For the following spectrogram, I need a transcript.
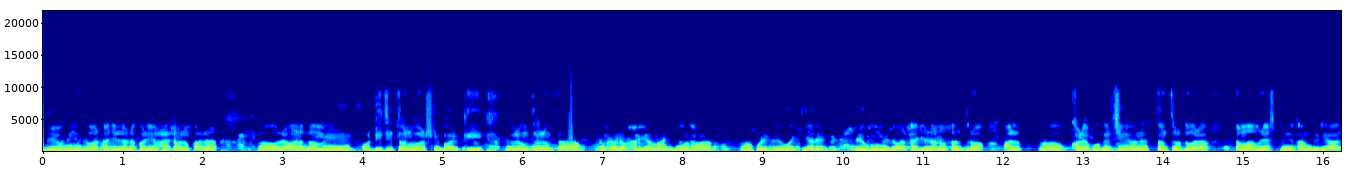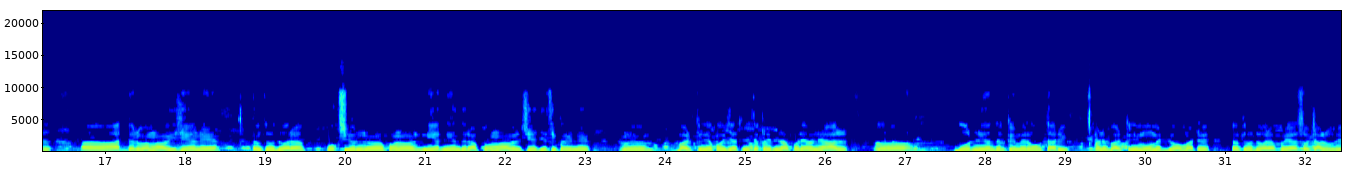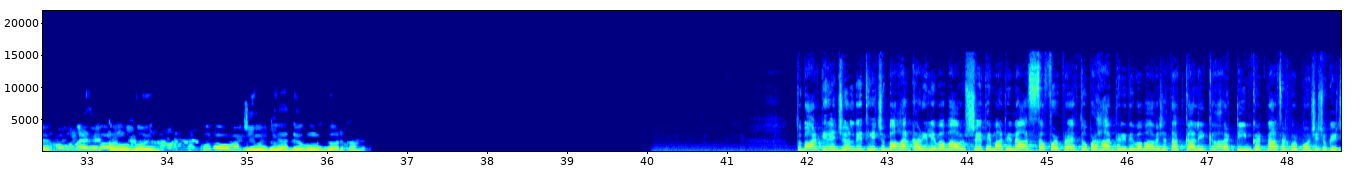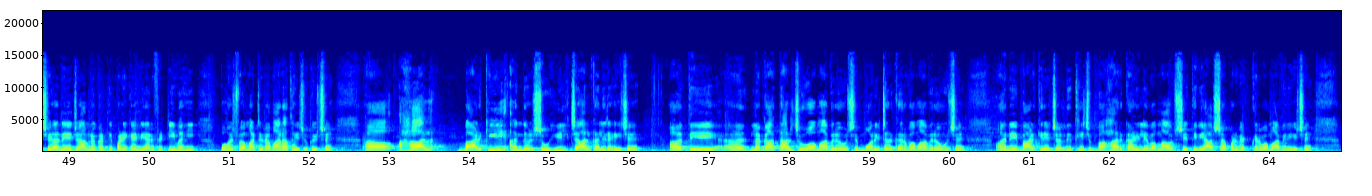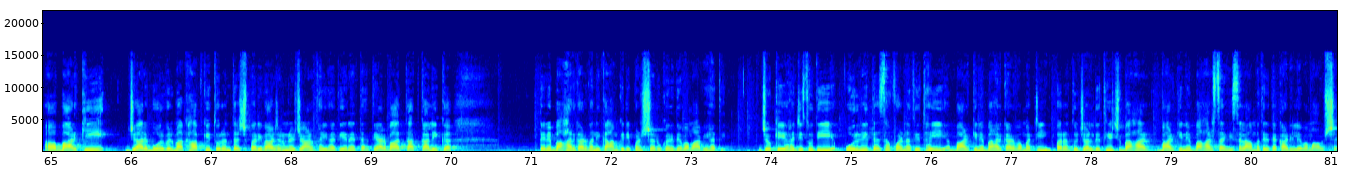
દેવભૂમિ દ્વારકા જિલ્લાના કલિયાપુર તાલુકાના રાણ ગામે અઢીથી ત્રણ વર્ષની બાળકી રમતા રમતા પોતાના ફળિયામાં જ બોરમાં પડી ગઈ હોય ત્યારે દેવભૂમિ દ્વારકા જિલ્લાનું તંત્ર હાલ ખડે પગે છે અને તંત્ર દ્વારા તમામ રેસ્ક્યુની કામગીરી હાથ હાથ ધરવામાં આવી છે અને તંત્ર દ્વારા ઓક્સિજન પણ નિયરની અંદર આપવામાં આવેલ છે જેથી કરીને બાળકીને કોઈ જાતની તકલીફ ના પડે અને હાલ બોર્ડની અંદર કેમેરો ઉતારી અને બાળકીની મોમેન્ટ જોવા માટે તંત્ર દ્વારા પ્રયાસો ચાલુ છે. Karmul Govind, G media, Devbhoomi Dwarka. તો બાળકીને જલ્દીથી જ બહાર કાઢી લેવામાં આવશે તે માટેના સફળ પ્રયત્નો પણ હાથ ધરી દેવામાં આવે છે. તાત્કાલિક ટીમ ઘટનાસ્થળ પર પહોંચી ચૂકી છે અને જામનગરથી પણ એક એનડીઆરએફની ટીમ અહીં પહોંચવા માટે રવાના થઈ ચૂકી છે. હાલ બાળકી અંદર શું હિલચાલ કરી રહી છે? તે લગાતાર જોવામાં આવી રહ્યું છે, મોનિટર કરવામાં આવી રહ્યું છે અને બાળકીને જલ્દીથી જ બહાર કાઢી લેવામાં આવશે તેવી આશા પણ વ્યક્ત કરવામાં આવી રહી છે. બાળકી જ્યારે બોરવેલમાં ખાબકી તુરંત જ પરિવારજનોને જાણ થઈ હતી અને ત્યારબાદ તાત્કાલિક તેને બહાર કાઢવાની કામગીરી પણ શરૂ કરી દેવામાં આવી હતી. જો કે હજી સુધી પૂરી રીતે સફળ નથી થઈ બાળકીને બહાર કાઢવામાં ટીમ, પરંતુ જલ્દીથી જ બહાર, બાળકીને બહાર સહી સલામત રીતે કાઢી લેવામાં આવશે.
